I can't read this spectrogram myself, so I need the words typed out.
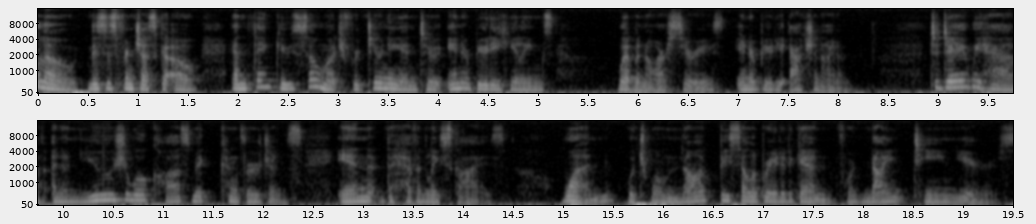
Hello, this is Francesca O, and thank you so much for tuning in to Inner Beauty Healing's webinar series, Inner Beauty Action Item. Today we have an unusual cosmic convergence in the heavenly skies, one which will not be celebrated again for 19 years.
